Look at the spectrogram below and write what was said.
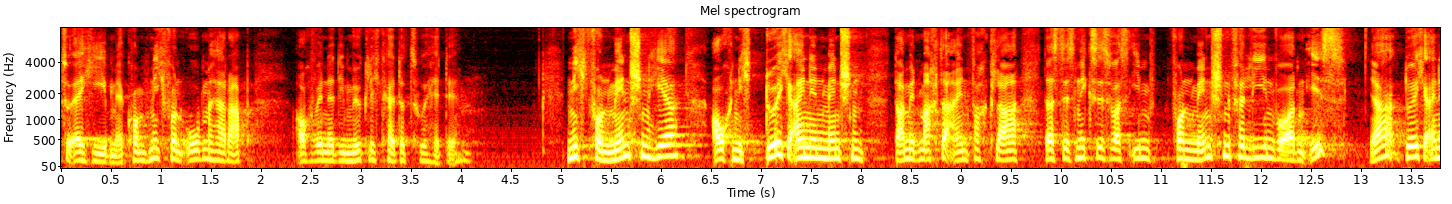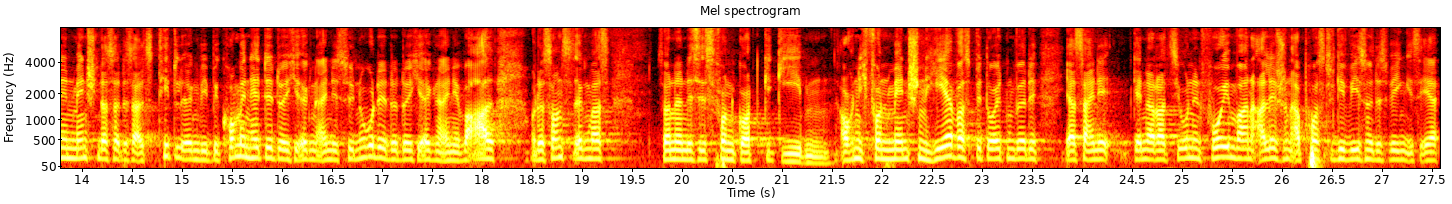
zu erheben. Er kommt nicht von oben herab, auch wenn er die Möglichkeit dazu hätte. Nicht von Menschen her, auch nicht durch einen Menschen. Damit macht er einfach klar, dass das nichts ist, was ihm von Menschen verliehen worden ist, ja, durch einen Menschen, dass er das als Titel irgendwie bekommen hätte, durch irgendeine Synode oder durch irgendeine Wahl oder sonst irgendwas, sondern es ist von Gott gegeben. Auch nicht von Menschen her, was bedeuten würde, ja, seine Generationen vor ihm waren alle schon Apostel gewesen und deswegen ist er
